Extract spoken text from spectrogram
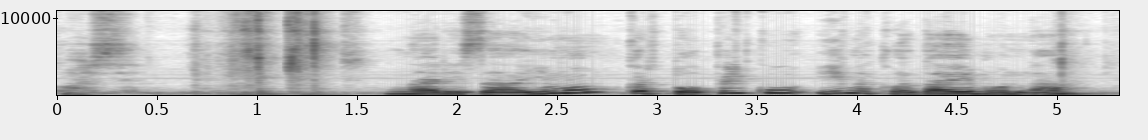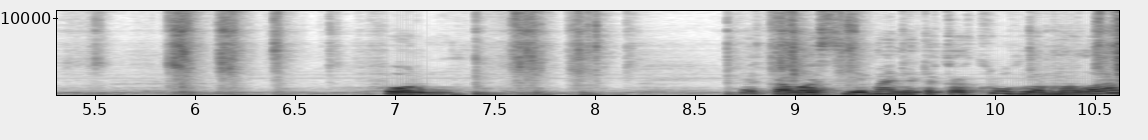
Ось. Нарізаємо картопельку і накладаємо на форму. Яка у вас є? У мене така кругла мала,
